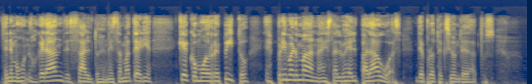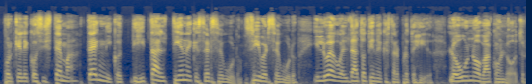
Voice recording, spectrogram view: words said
Tenemos unos grandes saltos en esa materia que, como repito, es prima hermana, es tal vez el paraguas de protección de datos porque el ecosistema técnico digital tiene que ser seguro, ciberseguro, y luego el dato tiene que estar protegido. Lo uno va con lo otro.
